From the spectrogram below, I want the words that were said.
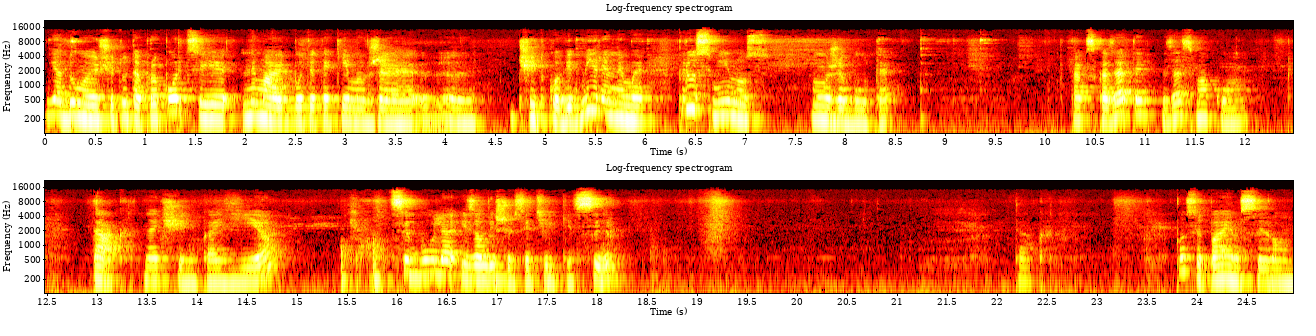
Я думаю, що тут пропорції не мають бути такими вже е, чітко відміреними. Плюс-мінус може бути, так сказати, за смаком. Так, начинка є, цибуля і залишився тільки сир. Так, посипаємо сиром.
